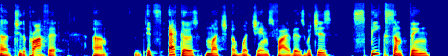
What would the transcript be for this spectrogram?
uh, to the prophet, um, it echoes much of what James 5 is, which is speak something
